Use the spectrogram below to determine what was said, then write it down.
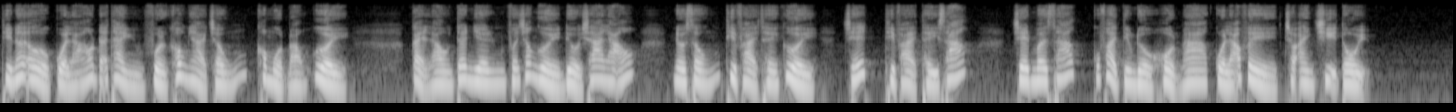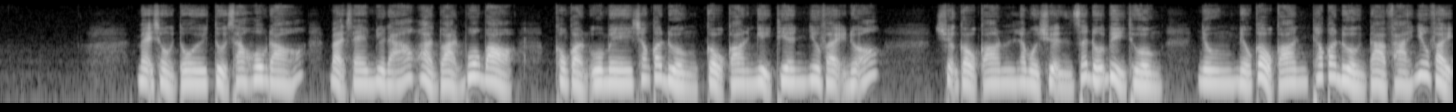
thì nơi ở của lão đã thành vườn không nhà trống, không một bóng người. Cảnh Long tất nhiên vẫn cho người điều tra lão. Nếu sống thì phải thấy người, chết thì phải thấy xác. Trên mơ xác cũng phải tìm được hồn ma của lão về cho anh chị tội. Mẹ chồng tôi từ sau hôm đó, bà xem như đã hoàn toàn buông bỏ, không còn u mê trong con đường cậu con nghỉ thiên như vậy nữa. Chuyện cậu con là một chuyện rất đối bình thường, nhưng nếu cậu con theo con đường tà phái như vậy,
